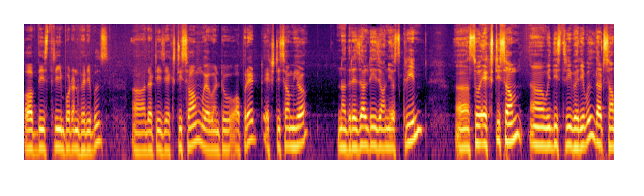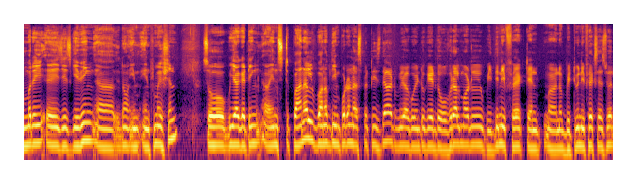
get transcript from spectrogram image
of these three important variables uh, that is xt sum we are going to operate xt sum here now the result is on your screen uh, so xt sum uh, with these three variables that summary is, is giving uh, you know information. So, we are getting uh, in panel one of the important aspect is that we are going to get the overall model within effect and you know, between effects as well.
